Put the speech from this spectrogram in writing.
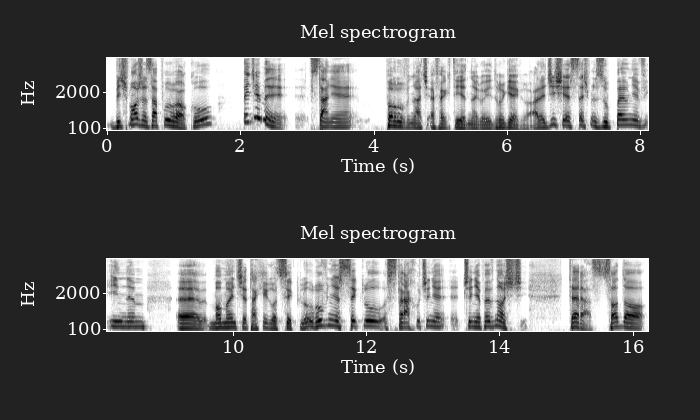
być może za pół roku będziemy w stanie porównać efekty jednego i drugiego. Ale dzisiaj jesteśmy zupełnie w innym momencie takiego cyklu, również cyklu strachu czy, nie, czy niepewności. Teraz, co do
